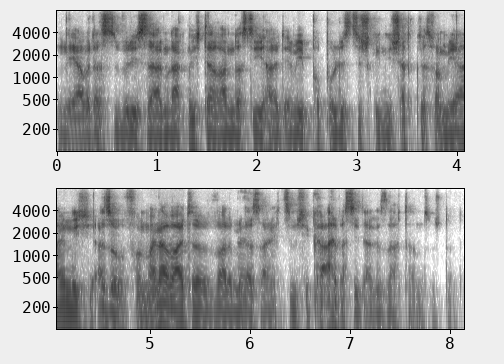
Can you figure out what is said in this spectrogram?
Nee, aber das würde ich sagen, lag nicht daran, dass die halt irgendwie populistisch gegen die Stadt, das war mir eigentlich, also von meiner Seite war mir das eigentlich ziemlich egal, was die da gesagt haben zur Stadt.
